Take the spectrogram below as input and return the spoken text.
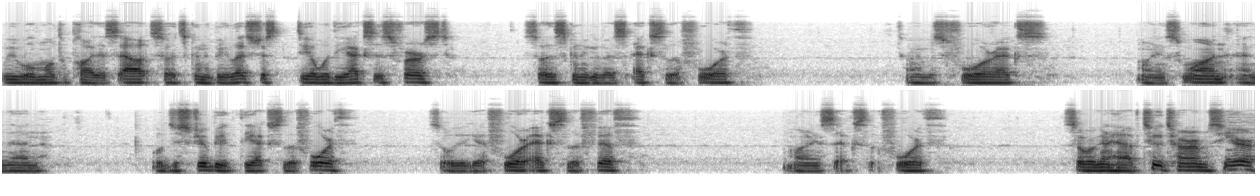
we will multiply this out. So it's going to be, let's just deal with the x's first. So this is going to give us x to the fourth times 4x minus 1, and then we'll distribute the x to the fourth. So we get 4x to the fifth minus x to the fourth. So we're going to have two terms here,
